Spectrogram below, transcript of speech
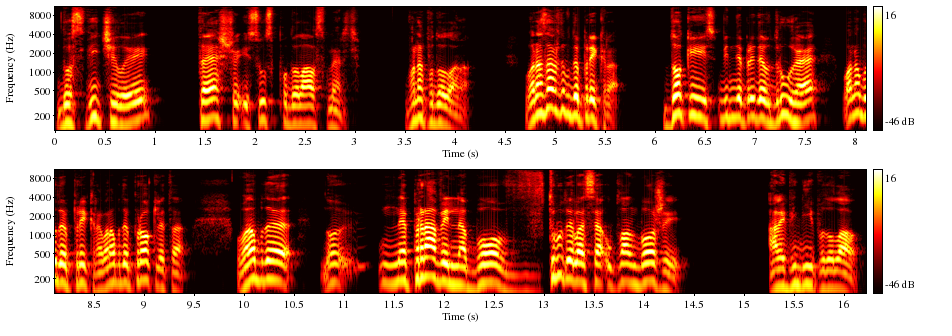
Досвідчили те, що Ісус подолав смерть. Вона подолана. Вона завжди буде прикра. Доки Він не прийде вдруге, вона буде прикра, вона буде проклята, вона буде ну, неправильна, бо втрутилася у план Божий. Але Він її подолав.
